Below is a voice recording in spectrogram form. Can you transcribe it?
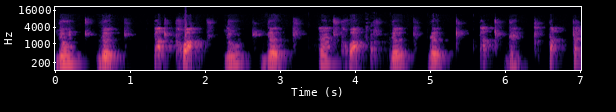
dou, 2, ta, 3, dou, 2, 1, 3, 2, 2, ta, din, ta, ta.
